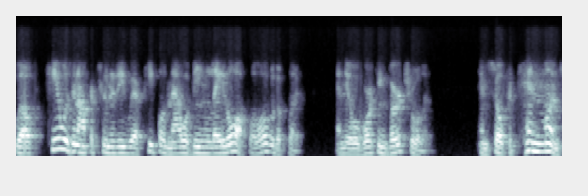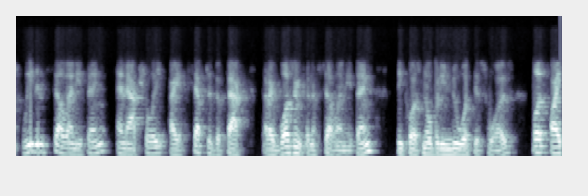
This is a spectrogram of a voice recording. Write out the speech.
Well, here was an opportunity where people now were being laid off all over the place and they were working virtually. And so for 10 months, we didn't sell anything. And actually, I accepted the fact that I wasn't going to sell anything because nobody knew what this was. But I,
